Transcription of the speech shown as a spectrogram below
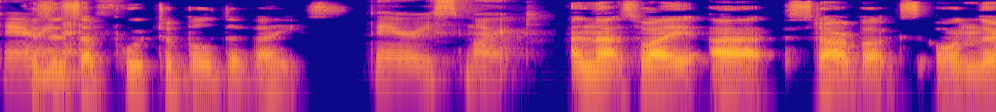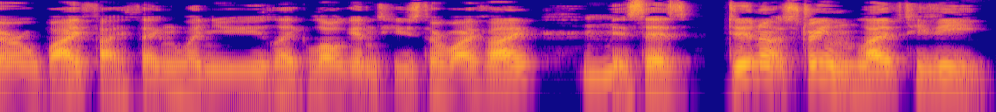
Because nice. it's a portable device. Very smart. And that's why at Starbucks on their Wi-Fi thing, when you like log in to use their Wi-Fi, Mhm. it says "Do not stream live TV"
